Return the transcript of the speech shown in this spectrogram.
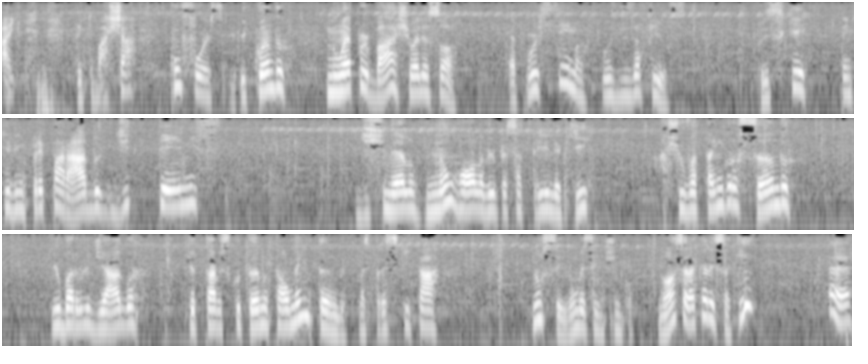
ai, tem que baixar com força. E quando não é por baixo, olha só, é por cima os desafios. Por isso que tem que vir preparado de tênis, de chinelo. Não rola vir para essa trilha aqui. A chuva tá engrossando e o barulho de água que eu tava escutando tá aumentando. Mas parece que tá... Não sei, vamos ver se a gente encontra. Nossa, será que era isso aqui? É,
